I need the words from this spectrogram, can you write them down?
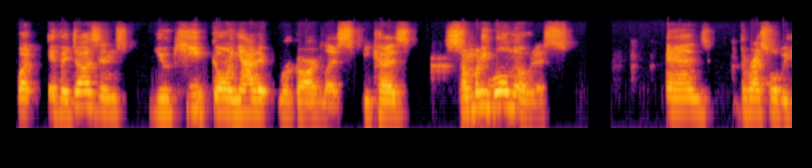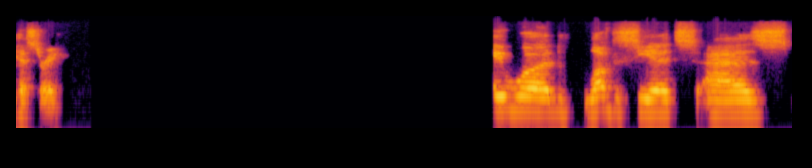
But if it doesn't, you keep going at it regardless because somebody will notice and the rest will be history. I would love to see it as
